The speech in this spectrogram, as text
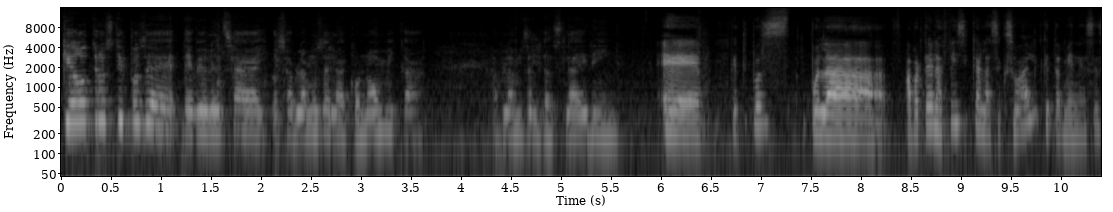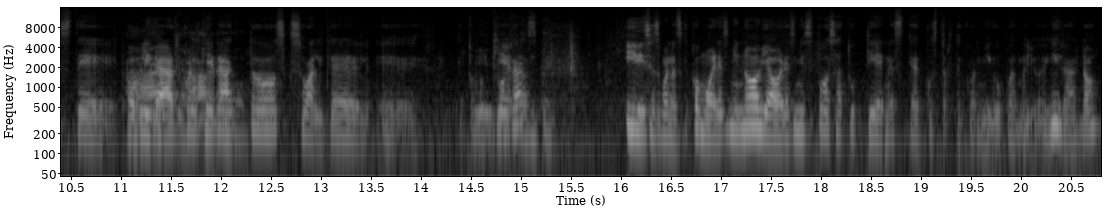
¿Qué otros tipos de, de violencia hay? O sea, hablamos de la económica, hablamos del gaslighting. Eh, ¿Qué tipos? Pues la, aparte de la física, la sexual, que también es este Ah, obligar cualquier acto sexual que, eh, que tú Muy lo quieras. importante. Y dices, bueno, es que como eres mi novia o eres mi esposa, tú tienes que acostarte conmigo cuando yo diga, ¿no?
